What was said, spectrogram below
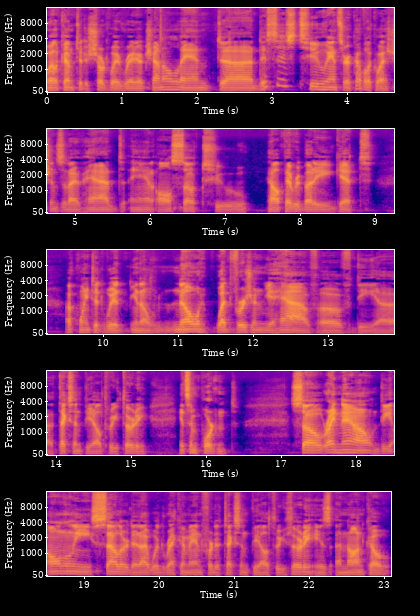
Welcome to the Shortwave Radio channel, and uh, this is to answer a couple of questions that I've had, and also to help everybody get acquainted with, you know, know what version you have of the uh, Tecsun PL330. It's important. So right now, the only seller that I would recommend for the Tecsun PL330 is Anonco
